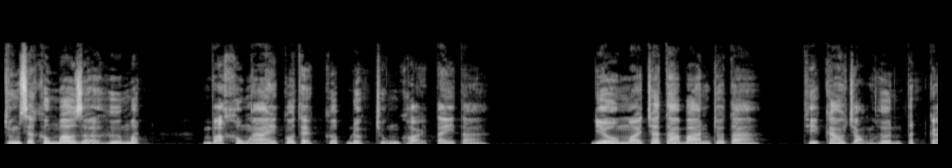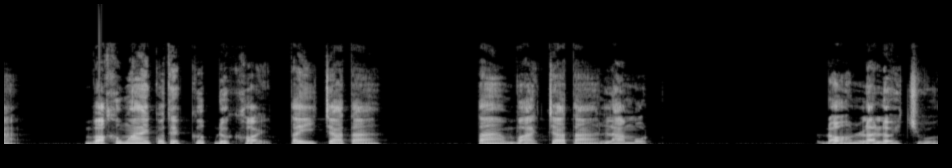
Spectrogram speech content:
Chúng sẽ không bao giờ hư mất và không ai có thể cướp được chúng khỏi tay ta. Điều mà cha ta ban cho ta thì cao trọng hơn tất cả và không ai có thể cướp được khỏi tay cha ta. Ta và cha ta là một. Đó là lời Chúa.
